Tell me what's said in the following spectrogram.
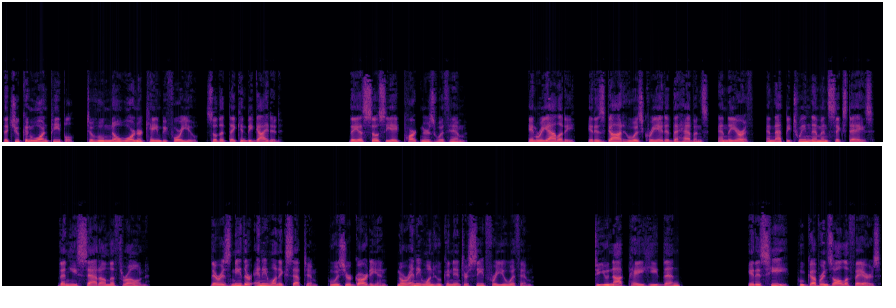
that you can warn people, to whom no warner came before you, so that they can be guided. They associate partners with him. In reality, it is God who has created the heavens and the earth, and that between them in six days. Then he sat on the throne. There is neither anyone except him, who is your guardian, nor anyone who can intercede for you with him. Do you not pay heed then? It is he who governs all affairs,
